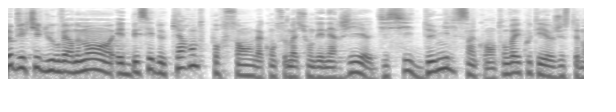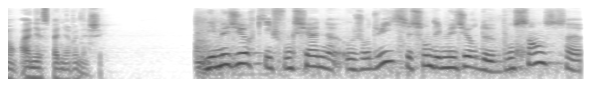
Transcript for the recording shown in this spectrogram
L'objectif du gouvernement est de baisser de 40% la consommation d'énergie d'ici 2050. On va écouter euh, justement Agnès Pannier-Runacher. Les mesures qui fonctionnent aujourd'hui, ce sont des mesures de bon sens. Euh,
